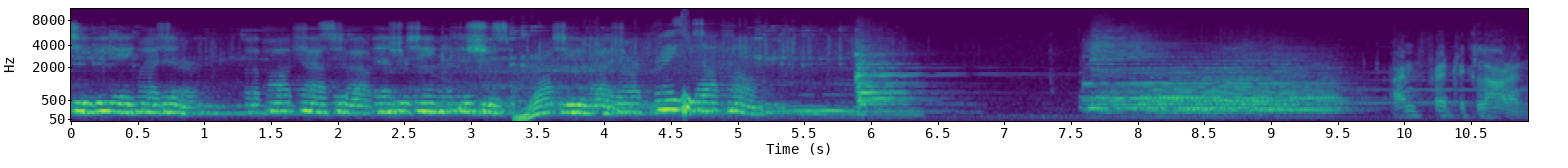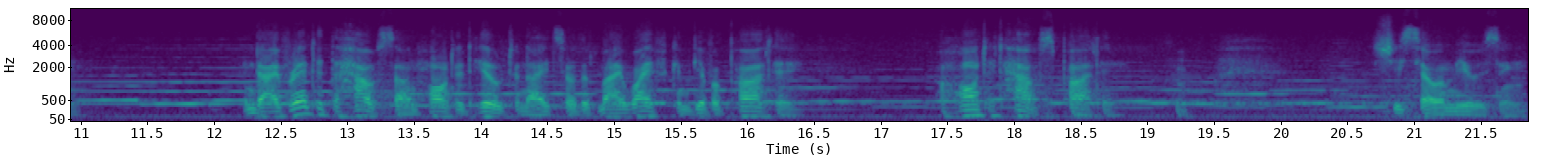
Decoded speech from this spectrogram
TV My Dinner, a podcast about entertainment issues brought to you by darkcrazy.com. I'm Frederick Loren. And I've rented the house on Haunted Hill tonight so that my wife can give a party. A haunted house party. She's so amusing.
